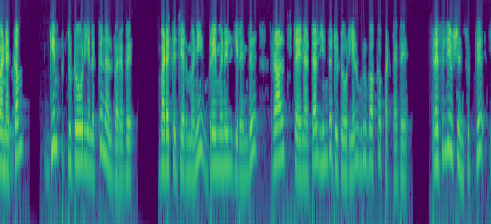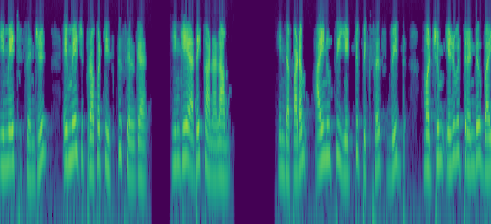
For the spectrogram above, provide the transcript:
வணக்கம். கிம்ப் டுடோரியலுக்கு நல்வரவு. வடக்கு ஜெர்மனி பிரேமனில் இருந்து ரால்ஃப் ஸ்டைனாட்டால் இந்த டுடோரியல் உருவாக்கப்பட்டது. ரெசல்யூஷன்ஸ்க்கு இமேஜ் சென்று இமேஜ் ப்ராப்பர்ட்டீஸ்க்கு செல்க. இங்கே அதை காணலாம். இந்த படம் 508 பிக்சல்ஸ் விட்த் மற்றும் 72 பை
